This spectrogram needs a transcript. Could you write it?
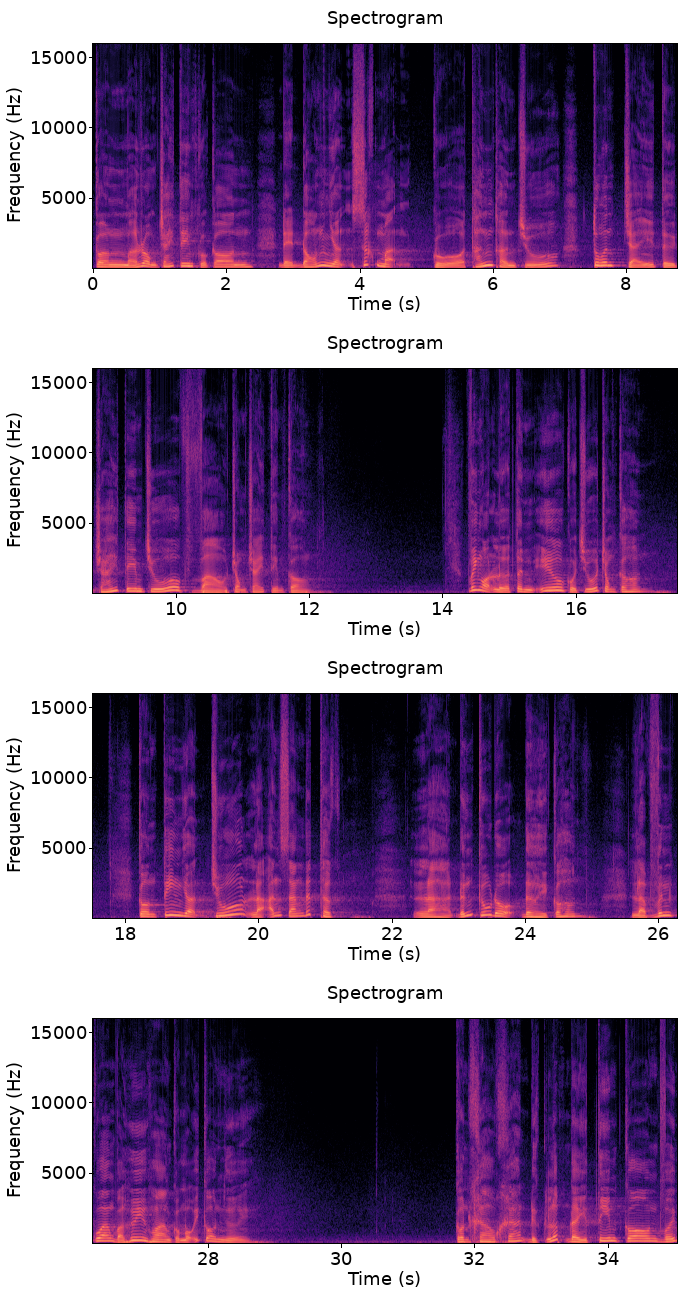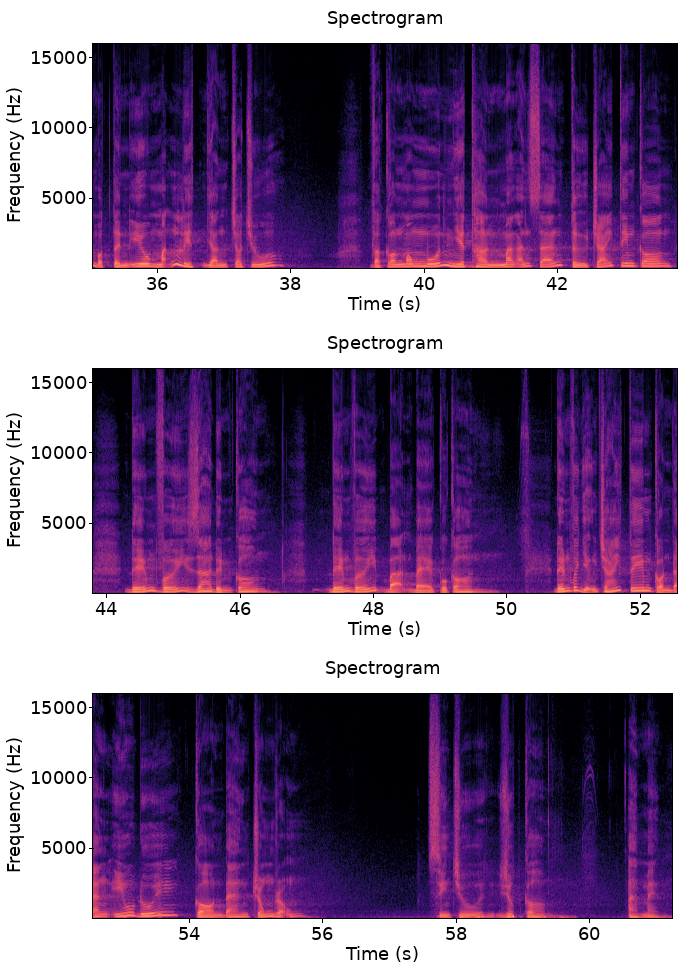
con mở rộng trái tim của con để đón nhận sức mạnh của Thánh Thần Chúa tuôn chảy từ trái tim Chúa vào trong trái tim con. Với ngọn lửa tình yêu của Chúa trong con, còn tin nhận Chúa là ánh sáng đích thực, là đấng cứu độ đời con, là vinh quang và huy hoàng của mỗi con người con khao khát được lấp đầy tim con với một tình yêu mãnh liệt dành cho Chúa. Và con mong muốn nhiệt thần mang ánh sáng từ trái tim con đến với gia đình con, đến với bạn bè của con, đến với những trái tim còn đang yếu đuối, còn đang trống rỗng. Xin Chúa giúp con. Amen.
